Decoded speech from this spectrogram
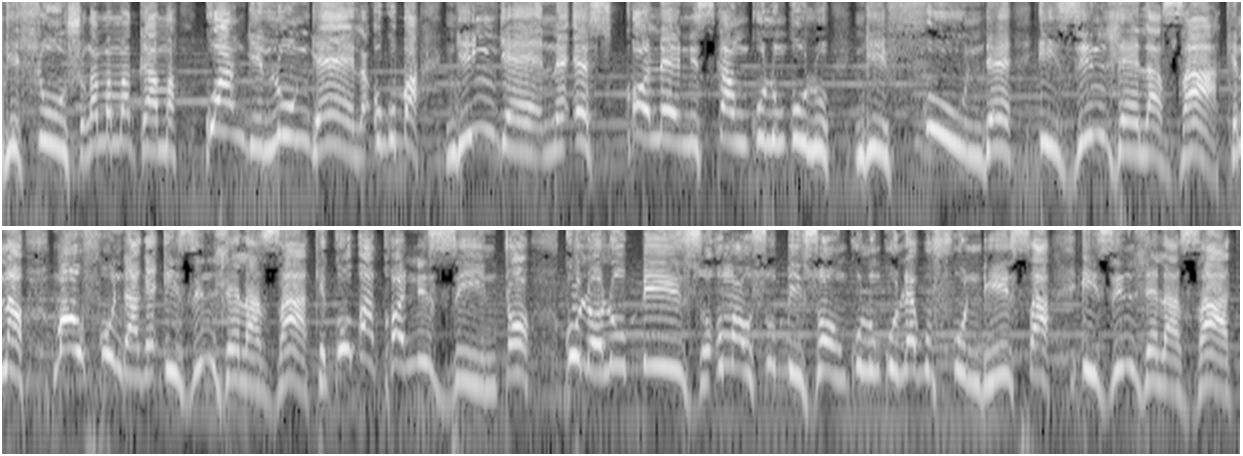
ngihlushwe. Ngamagama kwangilungela ukuba ngingene esikoleni sikaNkuluNkulu ngifunde izindlela zakhe. Now mawufunda ke izindlela zakhe. Kuba khona izinto kulolu bizo. Uma usubizwa uNkulunkulu ekufundisa izindlela zakhe.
